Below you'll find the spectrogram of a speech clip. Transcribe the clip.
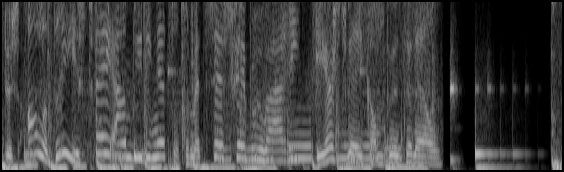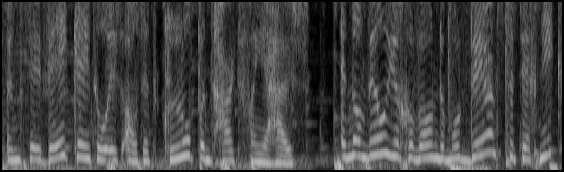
Dus alle 3 is 2 aanbiedingen tot en met 6 februari. Eerst Weekamp.nl. Een cv-ketel is als het kloppend hart van je huis. En dan wil je gewoon de modernste techniek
